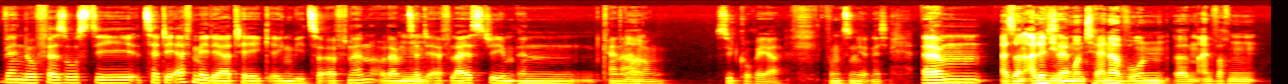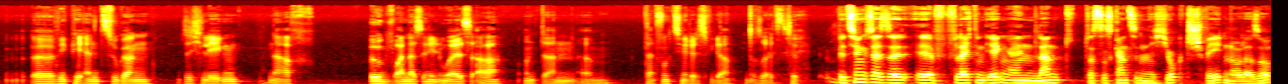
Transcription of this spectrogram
wenn du versuchst, die ZDF-Mediathek irgendwie zu öffnen oder im mhm. ZDF-Livestream in, keine ja. Ahnung, Südkorea. Funktioniert nicht. Ähm, also an alle, die in Montana wohnen, ähm, einfach einen äh, VPN-Zugang sich legen nach irgendwo anders in den USA und dann, ähm, dann funktioniert das wieder. Nur so als Tipp. Beziehungsweise äh, vielleicht in irgendeinem Land, das das Ganze nicht juckt, Schweden oder so.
